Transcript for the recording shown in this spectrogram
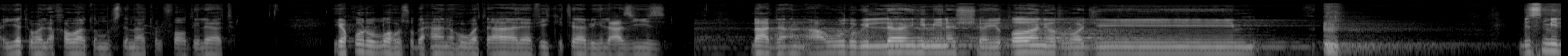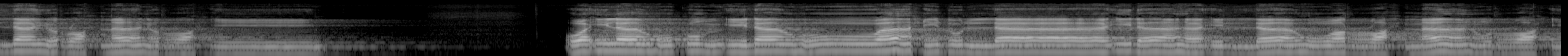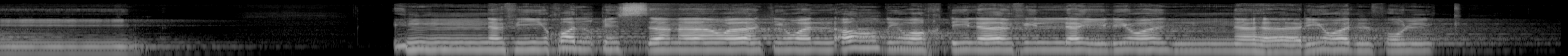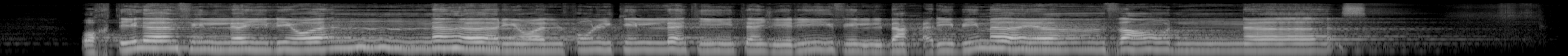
أيتها الأخوات المسلمات الفاضلات. يقول الله سبحانه وتعالى في كتابه العزيز بعد أن أعوذ بالله من الشيطان الرجيم. بسم الله الرحمن الرحيم. وإلهكم إله واحد لا إله إلا هو الرحمن الرحيم. إن في خلق السماوات والأرض واختلاف الليل والنهار والفلك واختلاف الليل والنهار والفلك التي تجري في البحر بما ينفع الناس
